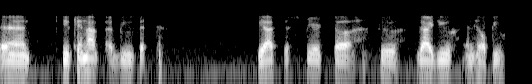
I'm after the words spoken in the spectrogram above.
And you cannot abuse it. You ask the Spirit uh, to guide you and help you.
